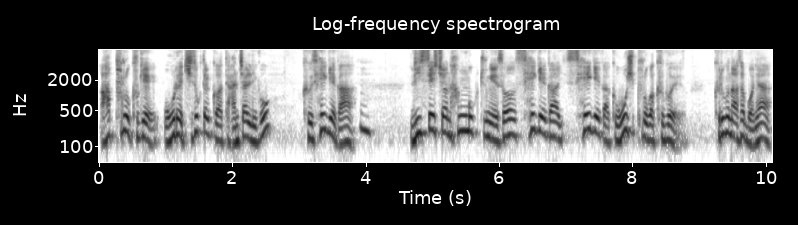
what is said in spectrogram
앞으로 그게 오래 지속될 것 같아 안 잘리고 그 세 개가 음. recession 항목 중에서 세 개가 세 개가 그 50%가 그거예요. 그리고 나서 뭐냐?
